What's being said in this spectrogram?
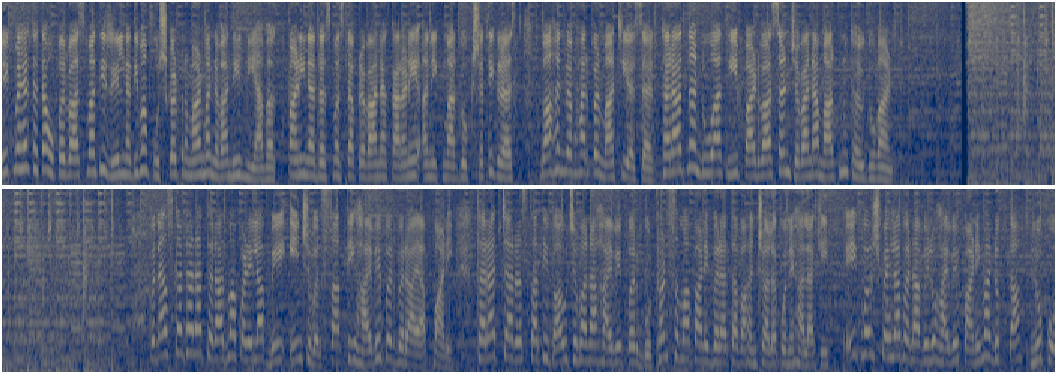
મેઘમહેર થતા ઉપરવાસમાંથી રેલ નદીમાં પુષ્કળ પ્રમાણમાં નવા નીરની આવક. પાણીના ધસમસતા પ્રવાહના કારણે અનેક માર્ગો ક્ષતિગ્રસ્ત. વાહન વ્યવહાર પર માઠી અસર. થરાદના ડુઆથી પાડવાસણ જવાના માર્ગનું થયું ધોવાણ. બનાસકાંઠાના થરાદમાં પડેલા બે ઇંચ વરસાદથી હાઈવે પર ભરાયા પાણી. થરાદ ચાર રસ્તાથી વાવ જવાના હાઈવે પર ગોઠણ સમા પાણી ભરાતા વાહન ચાલકોને હાલાકી. એક વર્ષ પહેલા બનાવેલો હાઈવે પાણીમાં ડૂબતા લોકો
